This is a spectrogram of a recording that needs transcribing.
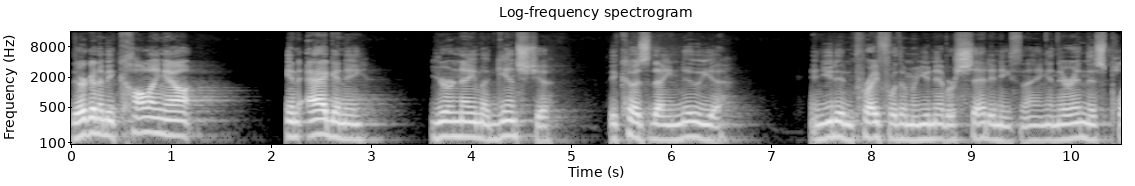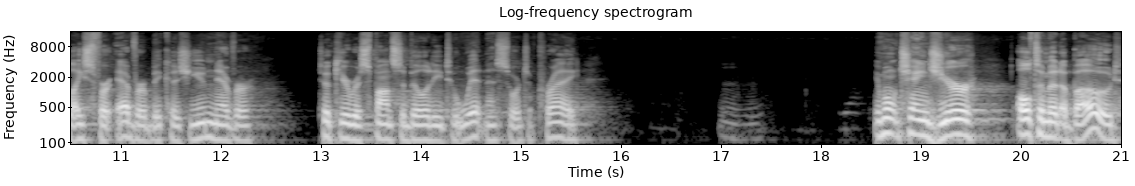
they're going to be calling out in agony your name against you because they knew you and you didn't pray for them or you never said anything. And they're in this place forever because you never took your responsibility to witness or to pray. It won't change your ultimate abode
